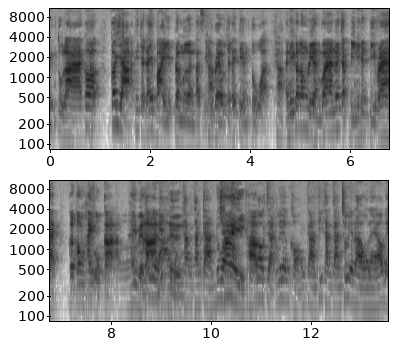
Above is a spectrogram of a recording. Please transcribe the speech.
ถึงตุลาก็ครับก็อยากที่จะได้ใบประเมินภาษีครับเร็วจะได้เตรียมตัวครับอันนี้ก็ต้องเรียนว่าเนื่องจากปีนี้เป็นปีแรก ก็ต้องให้โอกาสให้เวลานิดนึงของทางทางการด้วยใช่ครับนอกจากเรื่องของการที่ทางการช่วยเราแล้วใน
